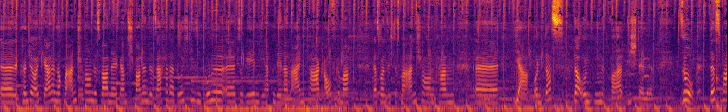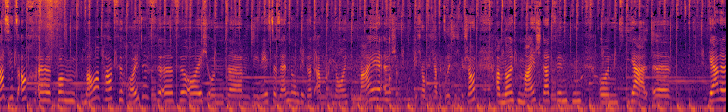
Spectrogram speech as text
Äh, könnt ihr euch gerne nochmal anschauen. Das war eine ganz spannende Sache, da durch diesen Tunnel äh, zu gehen. Die hatten den an einem Tag aufgemacht, dass man sich das mal anschauen kann. Äh, ja, und das da unten war die Stelle. So, das war's jetzt auch äh, vom Mauerpark für heute für, äh, für euch und ähm, die nächste Sendung, die wird am 9. Mai, äh, ich hoffe, ich habe jetzt richtig geschaut, am 9. Mai stattfinden und ja, äh, gerne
